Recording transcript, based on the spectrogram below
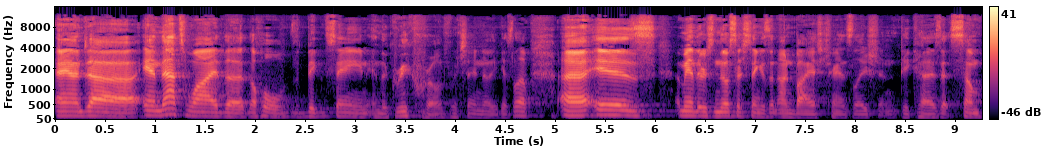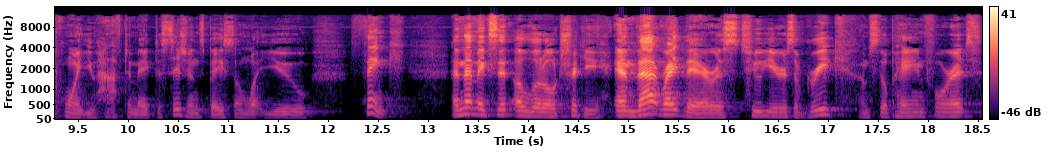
And, uh, and that's why the, the whole the big saying in the Greek world, which I know you guys love, uh, is I mean, there's no such thing as an unbiased translation because at some point you have to make decisions based on what you think. And that makes it a little tricky. And that right there is two years of Greek. I'm still paying for it.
